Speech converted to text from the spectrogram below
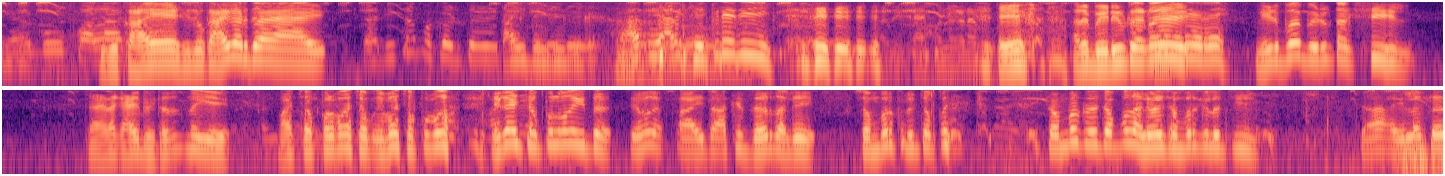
सिधू काय आहे? सिधू काय करतोय? अरे खेकडे ती. एक अरे बेडूक टाकलाय. रे. नीट बघ बेडूक टाकशील. जायला काय भेटतच नाहीये. माझी चप्पल बघा चप्पल हे बघा चप्पल बघा. हे काय चप्पल बघा इथं? हे बघा. हा इथं आखी जड झाले. शंभर किलो चप्पल शंभर किलो चप्पल झाली माझी शंभर किलोची. त्या आईला तर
